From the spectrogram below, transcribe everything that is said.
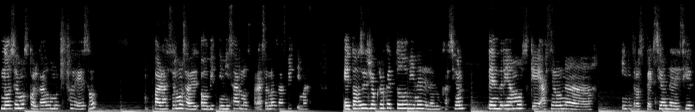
nos hemos colgado mucho de eso para hacernos o victimizarnos, para hacernos las víctimas. Entonces yo creo que todo viene de la educación. Tendríamos que hacer una introspección de decir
